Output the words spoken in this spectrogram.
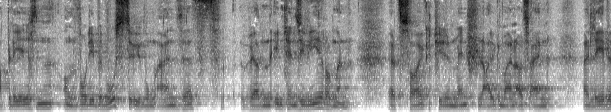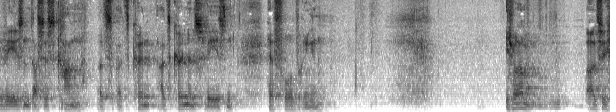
ablesen. Und wo die bewusste Übung einsetzt, werden Intensivierungen erzeugt, die den Menschen allgemein als ein, ein Lebewesen, das es kann, als, als, Können, als Könnenswesen hervorbringen. Ich war, als ich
